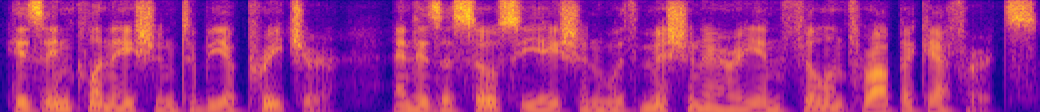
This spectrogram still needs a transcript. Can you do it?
his inclination to be a preacher, and his association with missionary and philanthropic efforts.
